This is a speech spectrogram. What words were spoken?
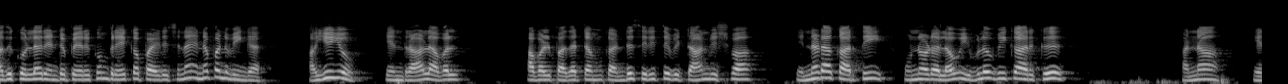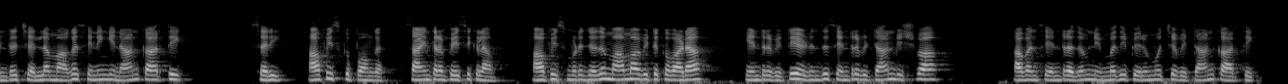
அதுக்குள்ள ரெண்டு பேருக்கும் பிரேக்கப் ஆயிடுச்சுன்னா என்ன பண்ணுவீங்க? ஐயோ என்றாள் அவள். அவள் பதட்டம் கண்டு சிரித்து விட்டான் விஸ்வா என்னடா கார்த்தி உன்னோட லவ் இவ்வளவு வீக்கா இருக்கு? அண்ணா என்று செல்லமாக சினுங்கினான் கார்த்திக் சரி ஆஃபீஸ்க்கு போங்க சாயந்தரம் பேசிக்கலாம். ஆஃபீஸ் முடிஞ்சது மாமா வீட்டுக்கு வாடா என்று விட்டு எழுந்து சென்று விட்டான் விஸ்வா அவன் சென்றதும் நிம்மதி பெருமூச்சு விட்டான் கார்த்திக்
